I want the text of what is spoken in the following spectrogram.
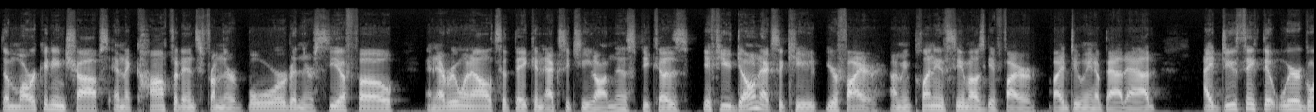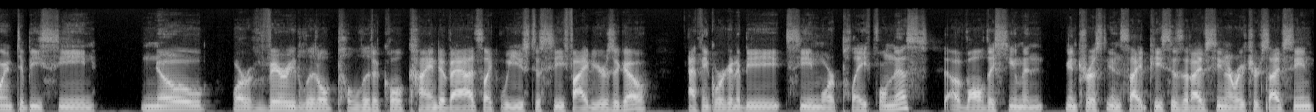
the marketing chops and the confidence from their board and their CFO and everyone else that they can execute on this because if you don't execute, you're fired. I mean, plenty of CMOs get fired by doing a bad ad. I do think that we're going to be seeing no or very little political kind of ads like we used to see five years ago. I think we're going to be seeing more playfulness of all the human interest insight pieces that I've seen and research I've seen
